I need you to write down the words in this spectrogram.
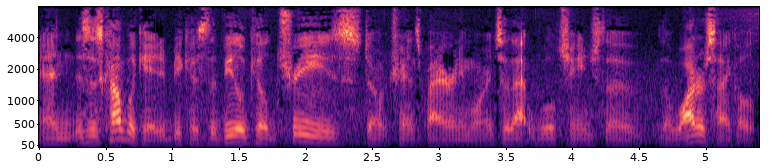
And this is complicated because the beetle killed trees don't transpire anymore, and so that will change the, the water cycle.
